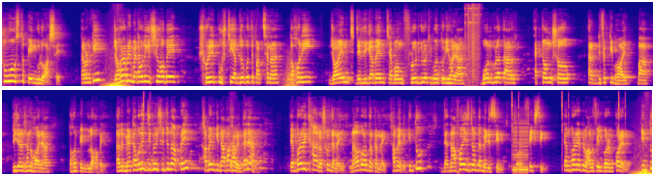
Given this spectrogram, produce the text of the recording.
সমস্ত পেনগুলো আসে। কারণ কি? যখন আপনি মেটাবলিক ইস্যু হবে, শরীর পুষ্টি অ্যাবজর্ব করতে পারছে না, তখনই জয়েন্ট যে লিগামেন্ট এবং ফ্লুইডগুলো ঠিকমতো তৈরি হয় না, বোনগুলো তার একটা অংশ তার ডিফেক্টিভ হয় বা রিজেনারেশন হয় না, তখন পেনগুলো হবে। তাহলে মেটাবলিক যে কোনো ইস্যুর জন্য আপনি খাবেন কি নাফা খাবেন, তাই না? টেম্পোরারি খান, অসুবিধা নাই। নাও পড়ার দরকার নাই, খাবেন। কিন্তু নাফা is not the medicine fixing temporary আপনি ভালো ফিল করেন করেন। কিন্তু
